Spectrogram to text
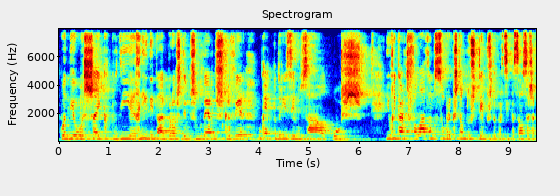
quando eu achei que podia reeditar para os tempos modernos, escrever o que é que poderia ser um SAAL hoje. E o Ricardo falava-me sobre a questão dos tempos da participação, ou seja,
